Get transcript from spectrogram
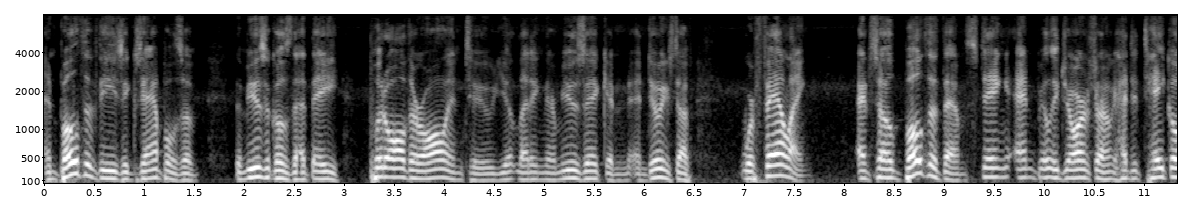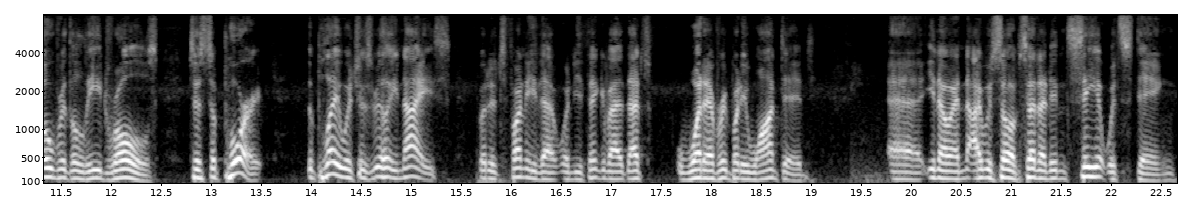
and both of these examples of the musicals that they put all their all into, letting their music and and doing stuff, were failing. And so both of them, Sting and Billie Joe Armstrong, had to take over the lead roles to support the play, which is really nice. But it's funny that when you think about it, that's what everybody wanted. Uh, you know, and I was so upset I didn't see it with Sting.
